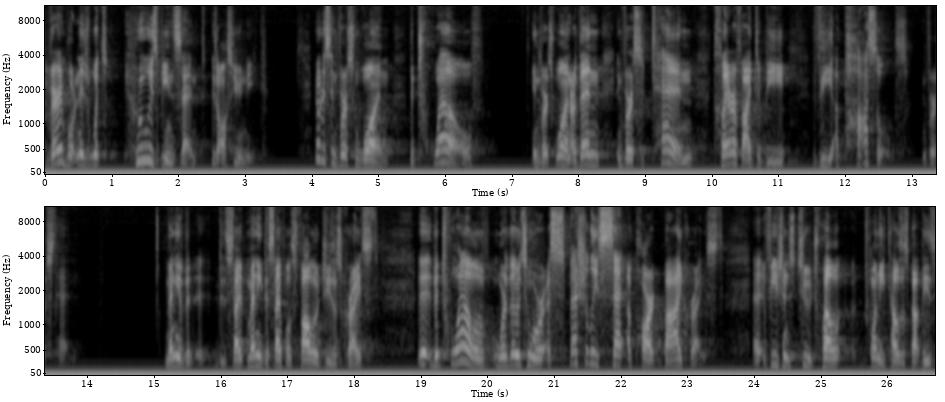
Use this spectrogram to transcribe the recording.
very important is what's, who is being sent is also unique. Notice in verse 1, the 12 in verse 1 are then in verse 10 clarified to be the apostles in verse 10. Many of the many disciples followed Jesus Christ. The 12 were those who were especially set apart by Christ. Uh, Ephesians 2 12, 20 tells us about these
